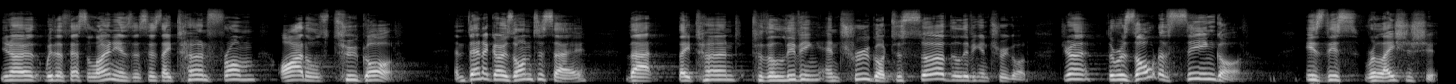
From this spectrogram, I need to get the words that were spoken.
You know, with the Thessalonians, it says they turned from idols to God. And then it goes on to say that they turned to the living and true God, to serve the living and true God. Do you know, the result of seeing God is this relationship,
